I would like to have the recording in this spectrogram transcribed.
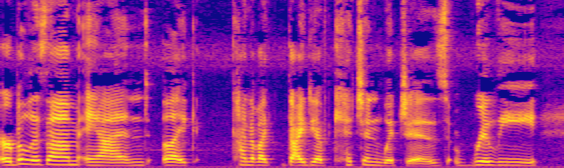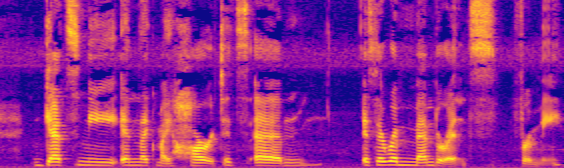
herbalism and like kind of like the idea of kitchen witches really gets me in like my heart. It's um it's a remembrance for me.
